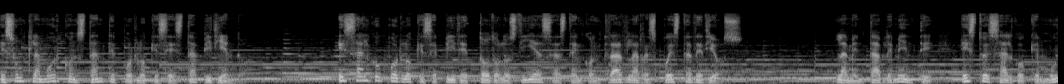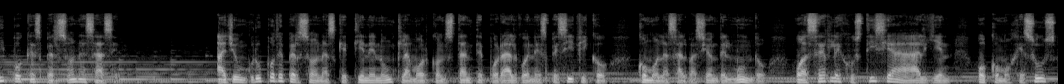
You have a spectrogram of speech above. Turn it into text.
es un clamor constante por lo que se está pidiendo. Es algo por lo que se pide todos los días hasta encontrar la respuesta de Dios. Lamentablemente, esto es algo que muy pocas personas hacen. Hay un grupo de personas que tienen un clamor constante por algo en específico, como la salvación del mundo, o hacerle justicia a alguien, o como Jesús,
